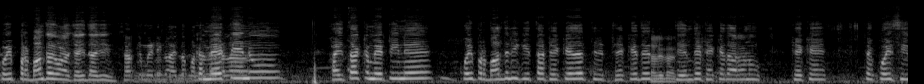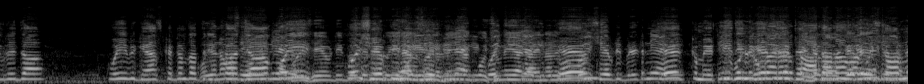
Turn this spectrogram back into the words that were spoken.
ਕੋਈ ਪ੍ਰਬੰਧ ਹੋਣਾ ਚਾਹੀਦਾ ਜੀ। ਸਰ ਕਮੇਟੀ ਨੂੰ ਕਮੇਟੀ ਨੂੰ ਹਜੇ ਤੱਕ ਕਮੇਟੀ ਨੇ ਕੋਈ ਪ੍ਰਬੰਧ ਨਹੀਂ ਕੀਤਾ ਠੇਕੇ ਦੇ ਠੇਕੇ ਦੇ ਦੇਣ ਦੇ ਠੇਕੇਦਾਰਾਂ ਨੂੰ ਠੇਕੇ ਤੇ ਕੋਈ ਸੀਵਰੇਜ ਦਾ ਕੋਈ ਵੀ ਗੈਸ ਕੱਢਣ ਦਾ ਤਰੀਕਾ ਜਾਂ ਕੋਈ ਕੋਈ ਸੇਫਟੀ ਨਹੀਂ ਹੈਗੀ। ਕੁਝ ਨਹੀਂ ਹੈਗਾ ਇਹਨਾਂ ਨੇ ਇਹ- ਕੋਈ ਸੇਫਟੀ ਬਿਲਟ ਨਹੀਂ ਇਹ ਹੈਗੀ। ਕਮੇਟੀ ਦੀ ਨਿਗਰਾਨੀ ਦੇ ਠੇਕੇਦਾਰਾਂ ਦੇ ਕਾਰਨ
